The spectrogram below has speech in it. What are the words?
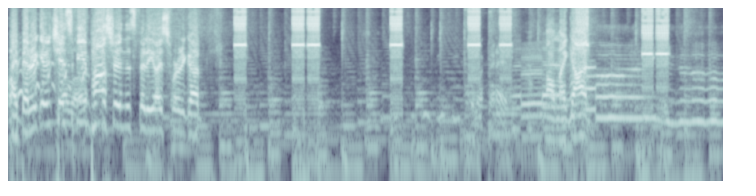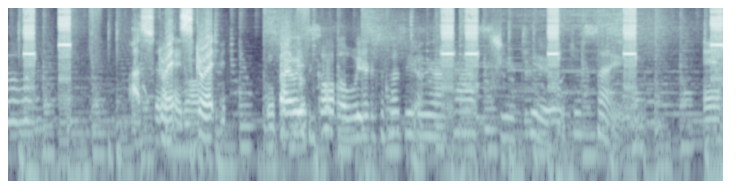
I better get a chance to be imposter in this video, I swear to god. Oh my god. Ah, screw it, screw it. I was cold. We were supposed to be going on past you too. Just saying. Eh.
